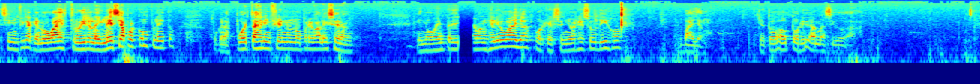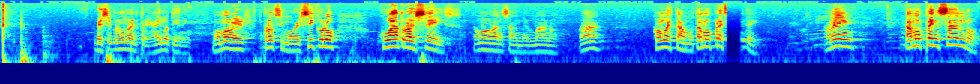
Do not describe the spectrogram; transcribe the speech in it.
significa que no va a destruir la iglesia por completo, porque las puertas del infierno no prevalecerán. Y no va a impedir que el Evangelio vaya, porque el Señor Jesús dijo, vayan, que toda autoridad me ha sido dada. Versículo 1 al 3, ahí lo tienen. Vamos a ver, próximo, versículo 4 al 6. Estamos avanzando, hermano. ¿Ah? ¿Cómo estamos? ¿Estamos presentes? Amén. Estamos pensando.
